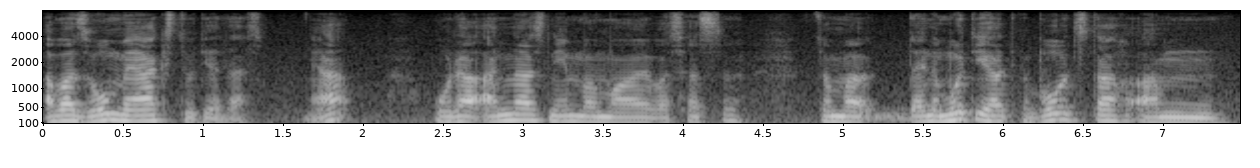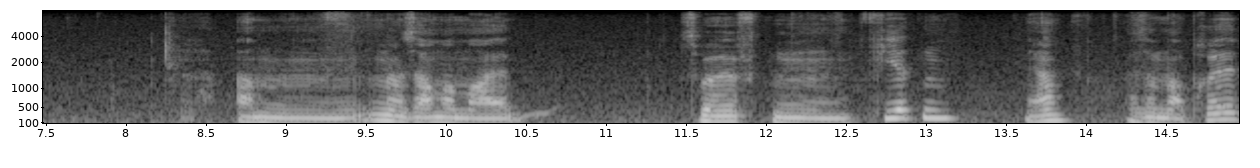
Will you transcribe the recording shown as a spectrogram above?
Aber so merkst du dir das. Ja? Oder anders nehmen wir mal, was hast du? Sag mal, deine Mutti hat Geburtstag am, am na, sagen wir mal, 12.04., ja, also im April.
